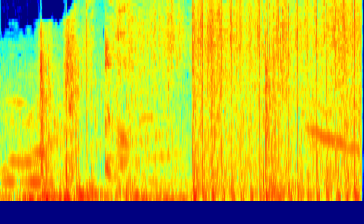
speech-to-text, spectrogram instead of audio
Yeah.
